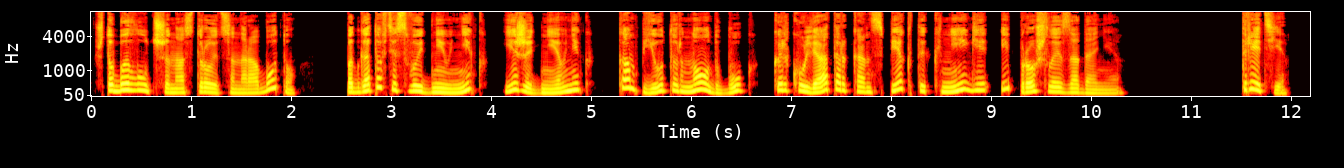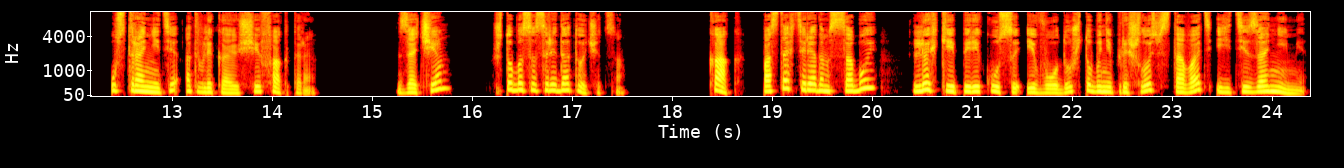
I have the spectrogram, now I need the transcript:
Чтобы лучше настроиться на работу, подготовьте свой дневник, ежедневник, компьютер, ноутбук, калькулятор, конспекты, книги и прошлые задания. Третье. Устраните отвлекающие факторы. Зачем? чтобы сосредоточиться. Как? Поставьте рядом с собой легкие перекусы и воду, чтобы не пришлось вставать и идти за ними.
